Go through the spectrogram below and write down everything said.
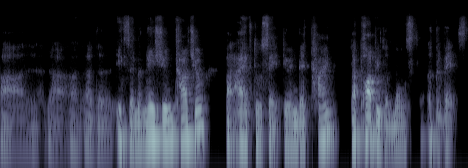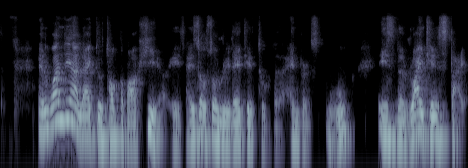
uh, uh, uh, the examination culture, but I have to say during that time, that probably the most advanced. And one thing I like to talk about here is, is also related to the Empress Wu, is the writing style.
